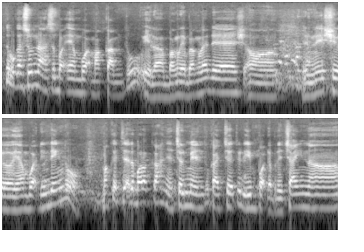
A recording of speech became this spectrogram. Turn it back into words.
Itu bukan sunnah Sebab yang buat makam tu Ialah Bangla- Bangladesh uh, Indonesia Yang buat dinding tu. Maka tidak ada barakahnya. Cermin tu Kaca tu diimport daripada China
